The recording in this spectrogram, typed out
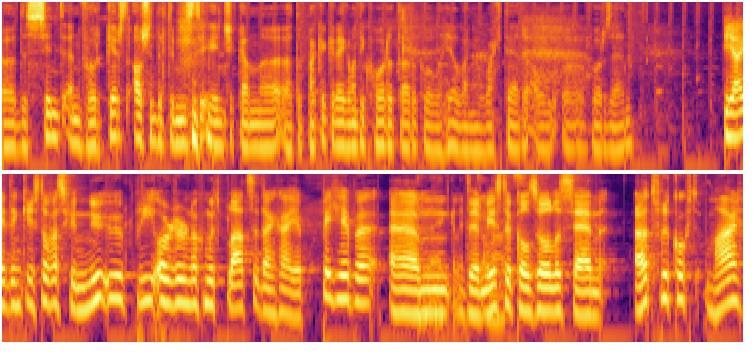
uh, de Sint en voor kerst. Als je er tenminste eentje kan uh, te pakken krijgen. Want ik hoor dat daar ook wel heel lange wachttijden al voor zijn. Ja, ik denk, Christophe, als je nu je pre-order nog moet plaatsen, dan ga je pech hebben. Um, de meeste consoles zijn uitverkocht, maar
